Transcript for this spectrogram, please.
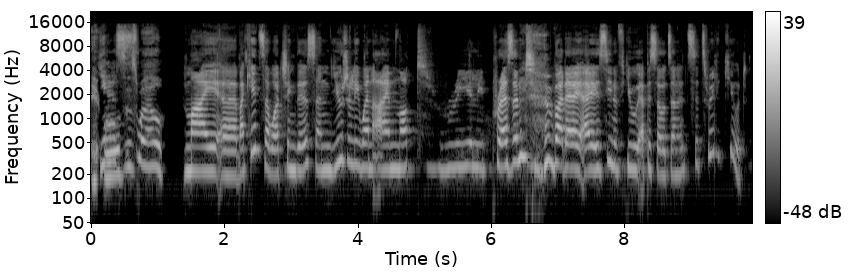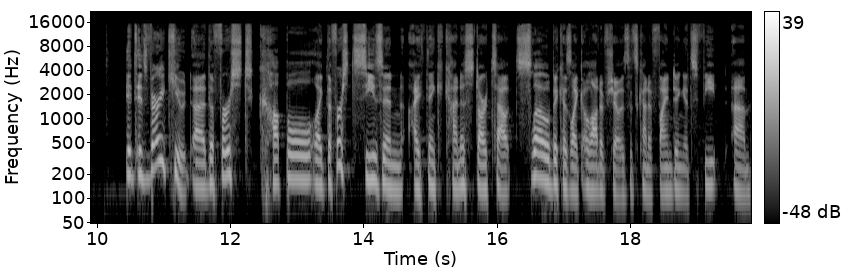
it Yes. rules as well. My uh, my kids are watching this, and usually when I'm not really present, but I I seen a few episodes, and it's it's really cute. It, it's very cute. Uh, the first couple, like the first season, I think kind of starts out slow because, like a lot of shows, it's kind of finding its feet. Um,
